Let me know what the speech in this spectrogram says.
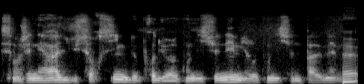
c'est en général du sourcing de produits reconditionnés, mais ils ne reconditionnent pas eux-mêmes. Euh,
